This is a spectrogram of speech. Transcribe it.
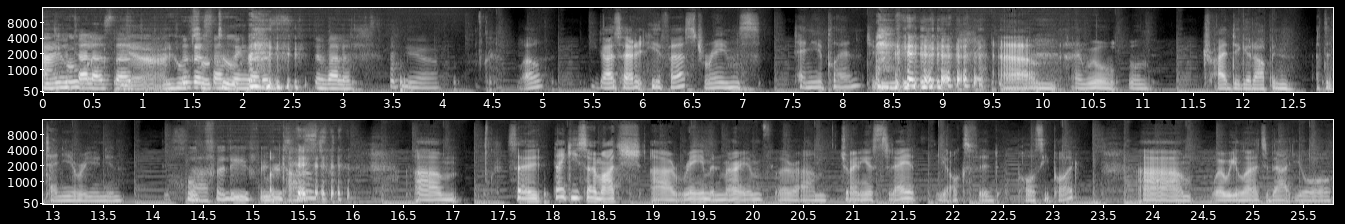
I do hope, tell us that yeah, this is something too. that is developed. Yeah. Well you guys heard it here first. Reem's 10 year plan to, um, and we'll we'll try to get up in at the 10 year reunion. This, uh, Hopefully, uh, fingers crossed. um, so, thank you so much, uh, Reem and Maryam, for um, joining us today at the Oxford Policy Pod, um, where we learnt about your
